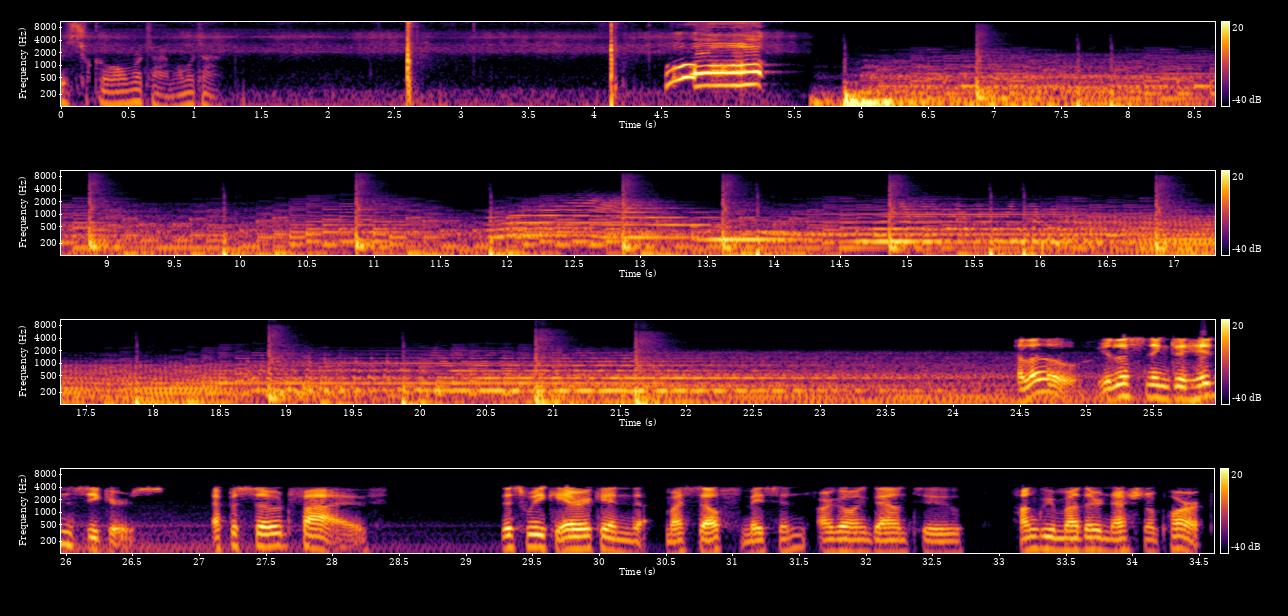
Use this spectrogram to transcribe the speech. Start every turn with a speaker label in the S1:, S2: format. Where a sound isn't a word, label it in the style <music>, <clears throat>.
S1: Let's go one more time. One more time. Oh!
S2: Hello, you're listening to Hidden Seekers, Episode 5. This week, Eric and myself, Mason, are going down to Hungry Mother National Park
